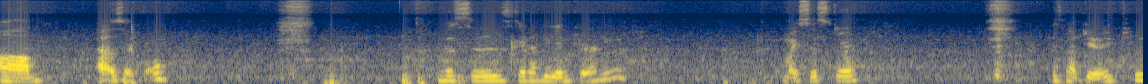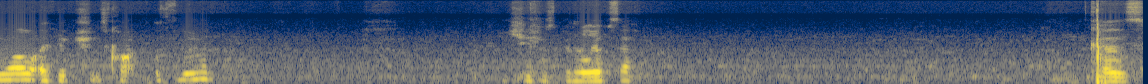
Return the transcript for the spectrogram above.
Um as I go. This is gonna be a journey. My sister is not doing too well. I think she's caught the flu. She's just been really upset. Because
